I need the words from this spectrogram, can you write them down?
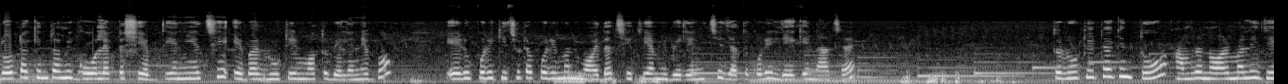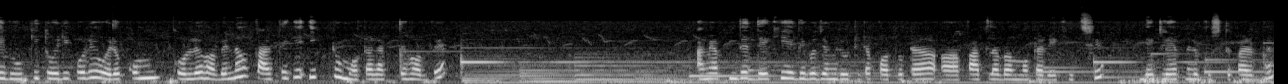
ডোটা কিন্তু আমি গোল একটা শেপ দিয়ে নিয়েছি, এবার রুটির মতো বেলে নেব। এর উপরে কিছুটা পরিমাণ ময়দা ছিটিয়ে আমি বেলে নিচ্ছি যাতে করে লেগে না যায়। তো রুটিটা কিন্তু আমরা নর্মালি যে রুটি তৈরি করি ওইরকম করলে হবে না তার থেকে একটু মোটা রাখতে হবে। আমি আপনাদের দেখিয়ে দেবো যে আমি রুটিটা কতটা পাতলা বা মোটা রেখেছি দেখলে আপনারা বুঝতে পারবেন।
